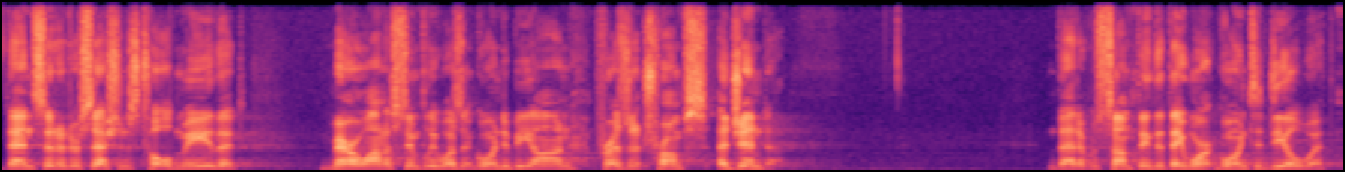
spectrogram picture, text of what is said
Then Senator Sessions told me that marijuana simply wasn't going to be on President Trump's agenda, that it was something that they weren't going to deal with,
